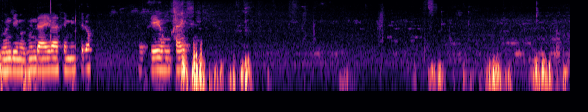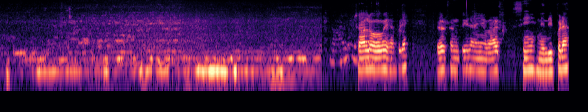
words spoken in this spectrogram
ગુંદીમાં ગુંદા આવ્યા છે મિત્રો. તો એ હું ખાઈશ. ચાલો હવે આપણે દર્શન કર્યા અહીંયા વાઘ, સિંહ ને દીપડા.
